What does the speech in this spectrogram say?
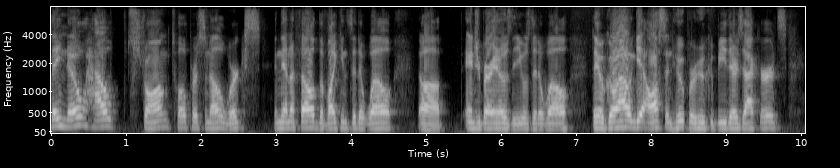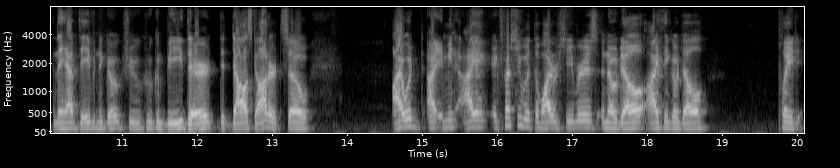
they know how strong 12 personnel works in the NFL. The Vikings did it well. Uh, Andrew Berry knows the Eagles did it well. They'll go out and get Austin Hooper, who could be their Zach Ertz, and they have David Njoku, who can be their Dallas Goedert. So I would, I mean, I especially with the wide receivers and Odell, I think Odell played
